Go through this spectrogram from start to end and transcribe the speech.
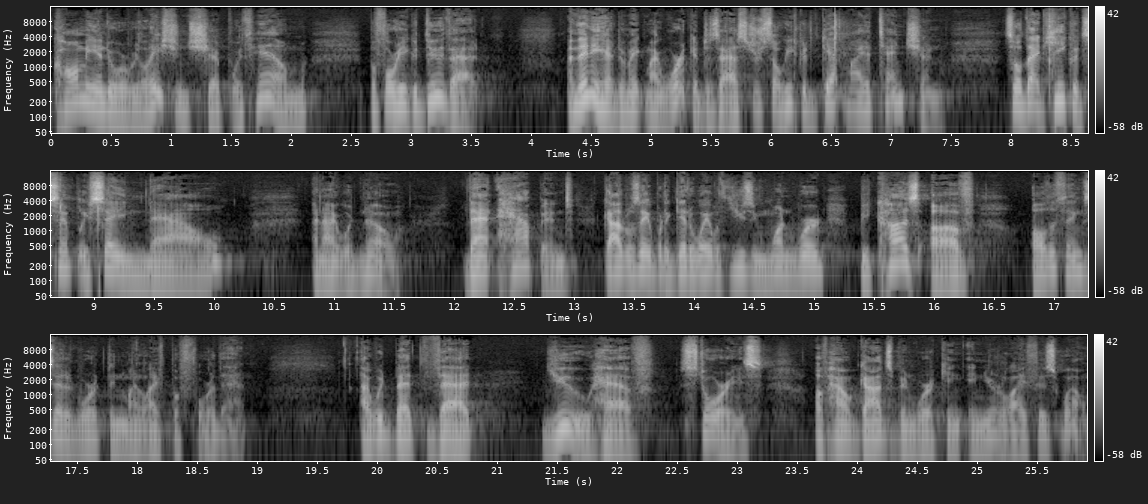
call me into a relationship with him before he could do that. And then he had to make my work a disaster so he could get my attention, so that he could simply say, now, and I would know. That happened. God was able to get away with using one word because of all the things that had worked in my life before that. I would bet that you have stories of how God's been working in your life as well.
